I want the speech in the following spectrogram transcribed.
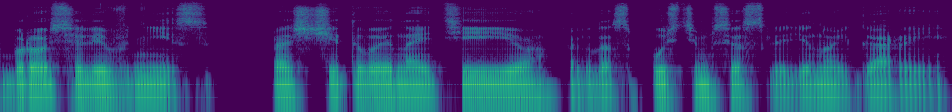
бросили вниз, рассчитывая найти ее, когда спустимся с ледяной горы.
